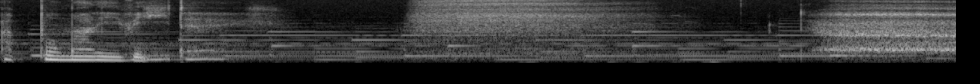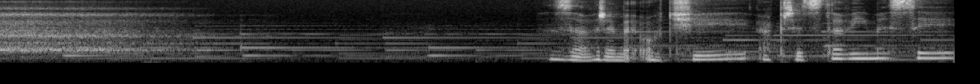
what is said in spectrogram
a pomalý výdech. Zavřeme oči a představíme si,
